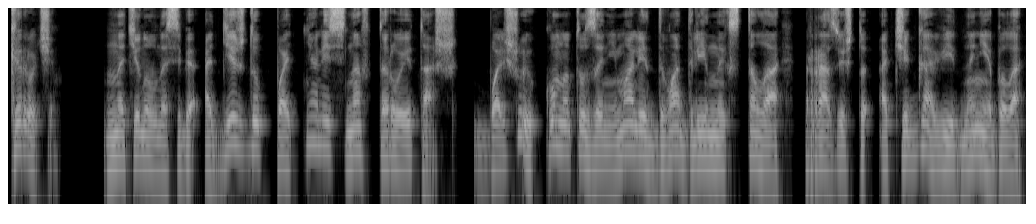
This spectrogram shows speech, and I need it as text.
Короче, Натянув на себя одежду, поднялись на второй этаж. Большую комнату занимали два длинных стола, разве что очага видно не было.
